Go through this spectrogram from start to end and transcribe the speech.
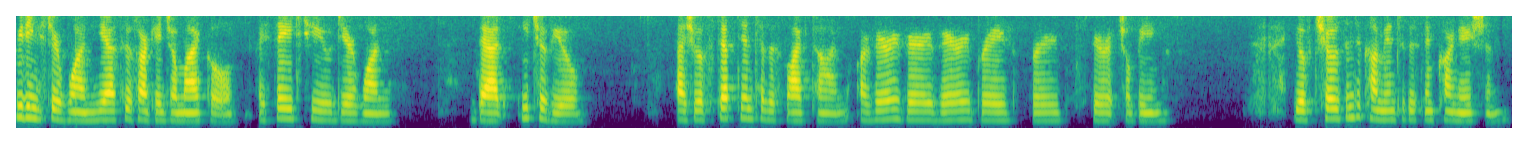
Greetings, dear one. Yes, it is Archangel Michael. I say to you, dear ones, that each of you as you have stepped into this lifetime, are very, very, very brave, brave spiritual beings. You have chosen to come into this incarnation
